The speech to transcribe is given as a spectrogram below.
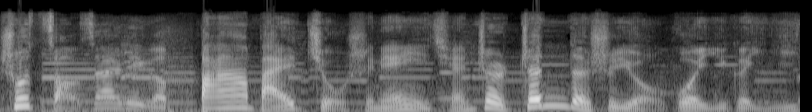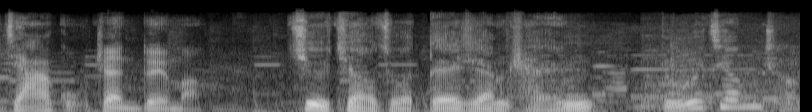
说早在这个八百九十年以前，这儿真的是有过一个宜家古镇，对吗？就叫做德江城。德江城，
